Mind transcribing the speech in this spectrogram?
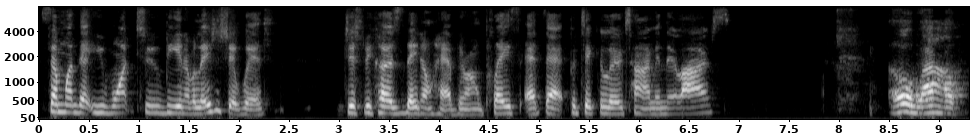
someone that you want to be in a relationship with just because they don't have their own place at that particular time in their lives? Oh wow,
